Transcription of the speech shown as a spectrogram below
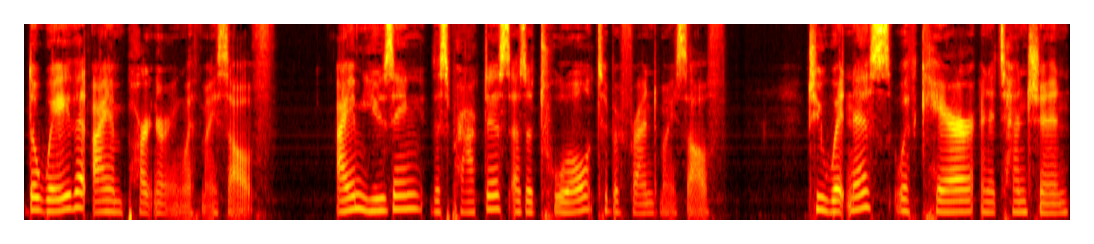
the way that I am partnering with myself. I am using this practice as a tool to befriend myself to witness with care and attention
